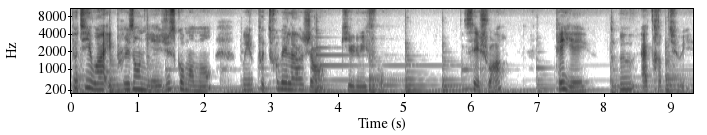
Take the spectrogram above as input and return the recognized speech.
Petit Wa est prisonnier jusqu'au moment où il peut trouver l'argent qu'il lui faut. Ses choix, payer ou être tué.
